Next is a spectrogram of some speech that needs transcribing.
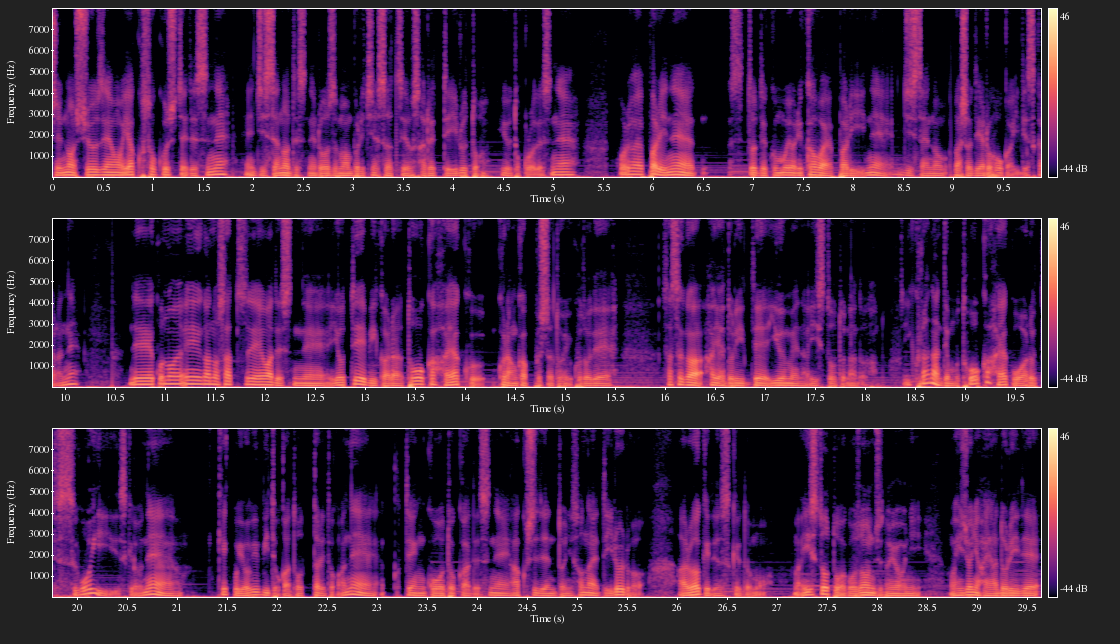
橋の修繕を約束してですね、実際のですね、ローズマンブリッジで撮影をされているというところですね。これはやっぱりね、セットで組むよりかはやっぱりね、実際の場所でやる方がいいですからね。で、この映画の撮影はですね、予定日から10日早くクランクアップしたということで、さすが早撮りで有名なイーストウッドだなと、いくらなんでも10日早く終わるってすごいですけどね。結構予備日とか取ったりとかね、天候とかですね、アクシデントに備えていろいろあるわけですけども、まあ、イーストウッドはご存知のように、まあ、非常に早撮りで、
